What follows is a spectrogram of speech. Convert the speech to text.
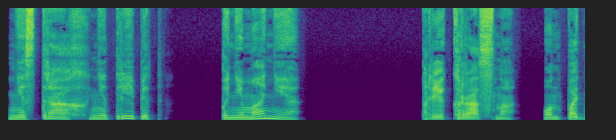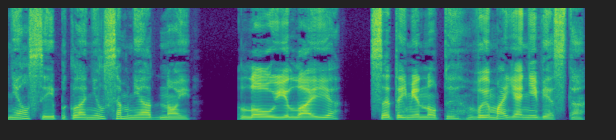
Не страх, не трепет, понимание. «Прекрасно», он поднялся и поклонился мне одной. «Лоу Илайя, с этой минуты вы моя невеста.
